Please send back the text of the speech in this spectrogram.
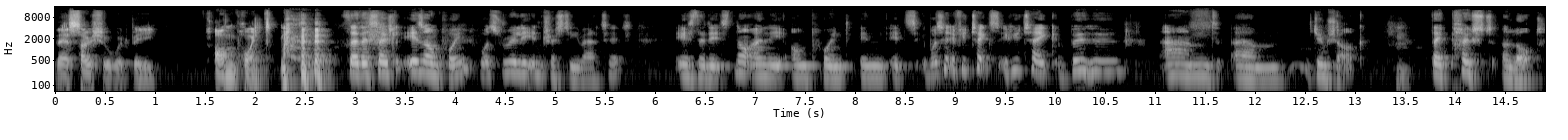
their social would be on point. So their social is on point. What's really interesting about it is that it's not only on point in it's what's it, if you take if you take Boohoo and um, Gymshark, they post a lot,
